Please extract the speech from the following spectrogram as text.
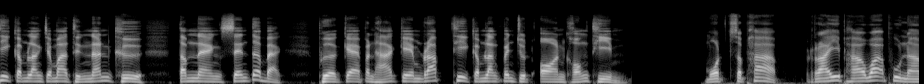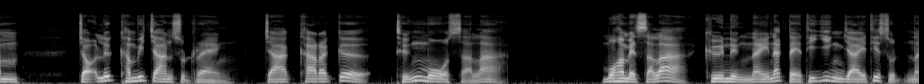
ที่กำลังจะมาถึงนั้นคือตำแหน่งเซนเตอร์แบ็กเพื่อแก้ปัญหาเกมรับที่กำลังเป็นจุดอ่อนของทีม หมดสภาพ ไร้ภาวะผู้นำเจาะลึกคำวิจารณ์สุดแรง จากคาราเกอร์ถึงโมซาลา โมฮัมเหม็ดซาลาคือหนึ่งในนักเตะที่ยิ่งใหญ่ที่สุดใน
